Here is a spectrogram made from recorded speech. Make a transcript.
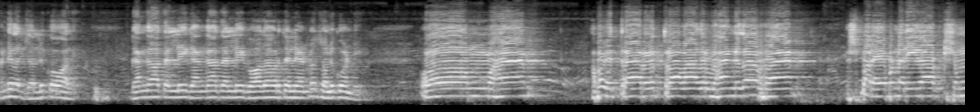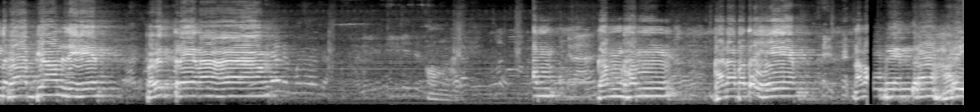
అంటే ఇలా జల్లుకోవాలి. గంగా తల్లి గంగా తల్లి గోదావరి తల్లి అంటూ చల్లుకోండి. ఓం హ్యాం అపవిత్ర పవిత్ర వాదుర్భాంగదో భవ స్మరే పుండరీకాక్షం దభాభ్యాం దే పవిత్రేణ. గం ఘం గణపతయే నమేంద్ర హరే.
